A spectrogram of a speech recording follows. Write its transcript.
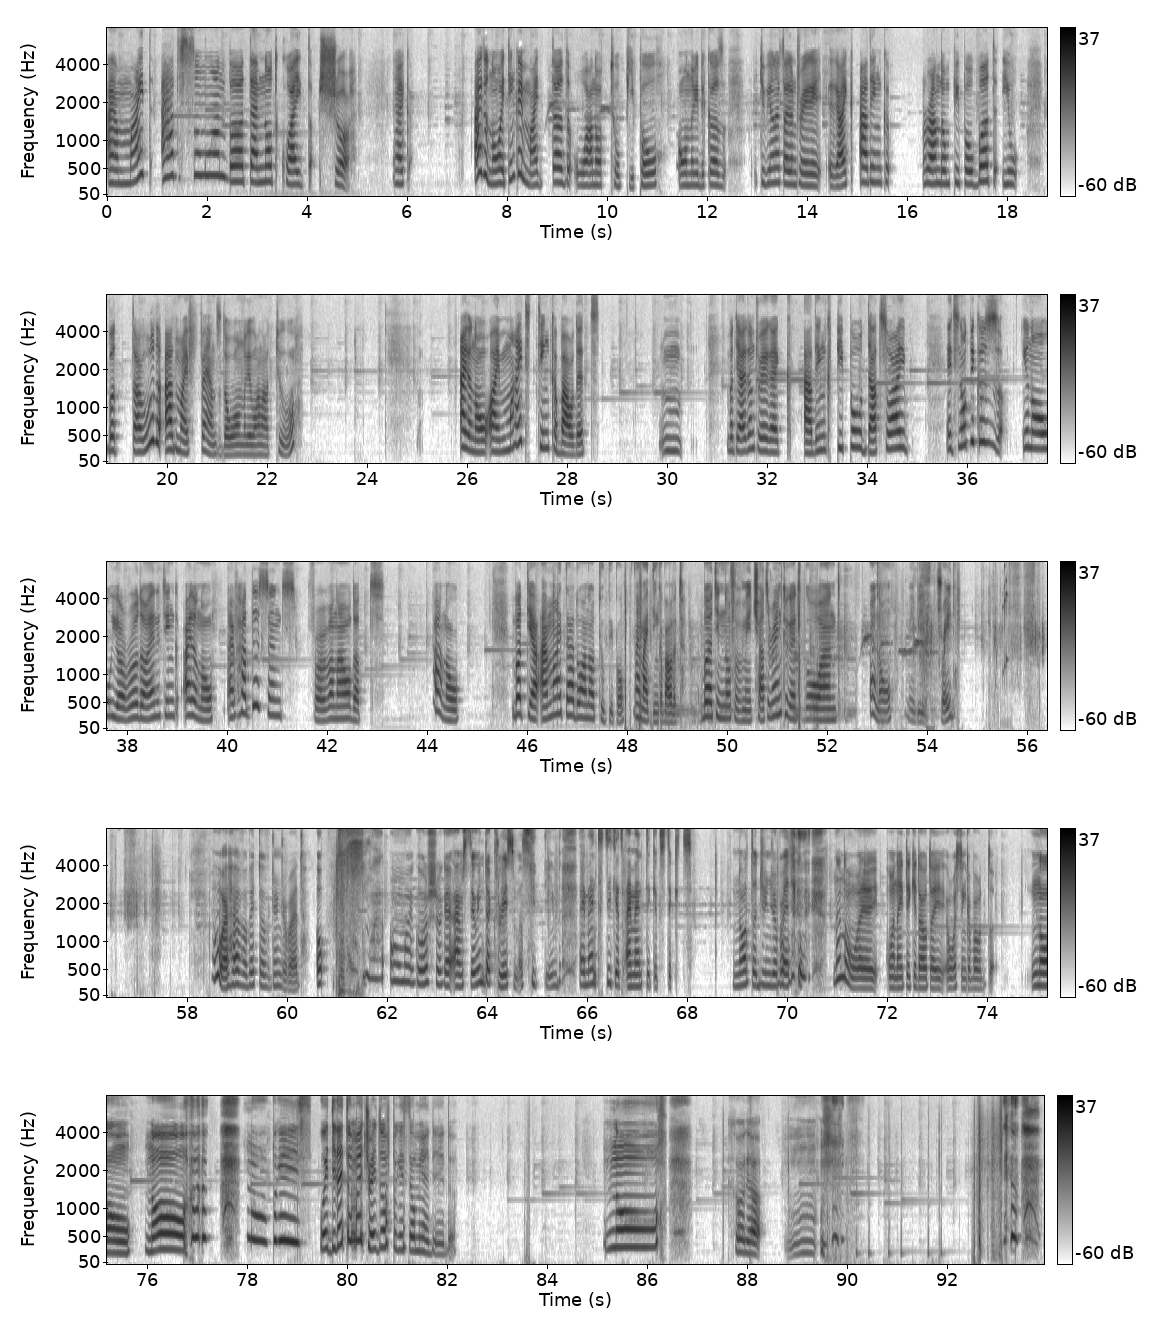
I might add someone, but I'm not quite sure. Like I don't know, I think I might add one or two people only because to be honest, I don't really like adding random people, but you, but I would add my fans though, only one or two. I don't know, I might think about it. Mm, but yeah, I don't really like adding people, that's why. It's not because, you know, you're rude or anything, I don't know. I've had this since forever now that I don't know. But yeah, I might add one or two people. I might think about it. But enough of me chattering. Let's go and I don't know, maybe trade. Oh, I have a bit of gingerbread. Oh, oh my gosh, okay, I'm still in the Christmas themed. I meant tickets, I meant tickets, tickets. not a gingerbread. no, no. I, when I take it out, I always think about. The... No, no, no, please. Wait, did I turn my trades off? Please tell me I did. No. Hold up. Mm.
